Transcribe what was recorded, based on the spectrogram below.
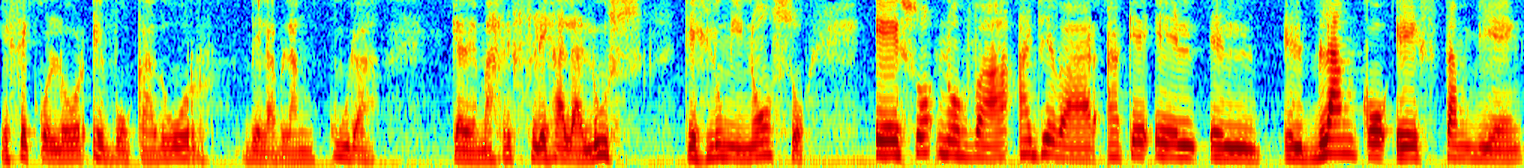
ese color evocador de la blancura, que además refleja la luz, que es luminoso. Eso nos va a llevar a que el, el, blanco es también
